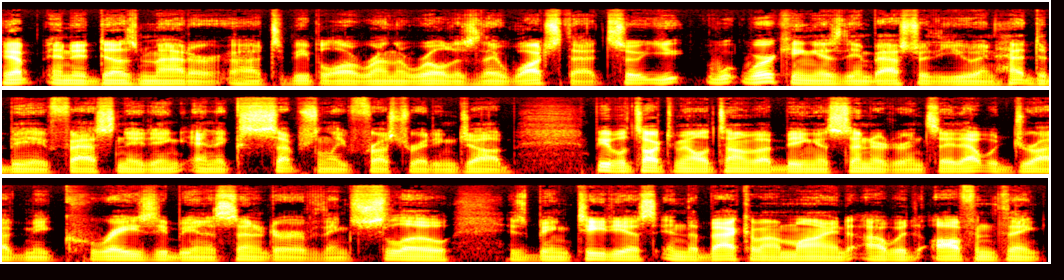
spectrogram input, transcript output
Yep, and it does matter uh, to people all around the world as they watch that. So, you, w- working as the ambassador of the UN had to be a fascinating and exceptionally frustrating job. People talk to me all the time about being a senator and say that would drive me crazy being a senator. Everything's slow, is being tedious. In the back of my mind, I would often think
